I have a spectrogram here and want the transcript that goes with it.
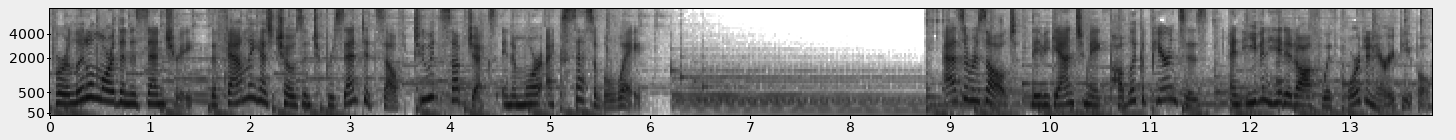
For a little more than a century, the family has chosen to present itself to its subjects in a more accessible way. As a result, they began to make public appearances and even hit it off with ordinary people.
